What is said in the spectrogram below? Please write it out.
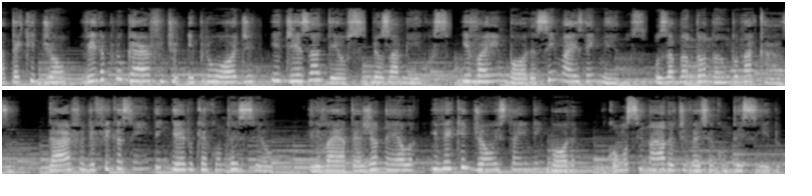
até que John vira pro Garfield e pro Odd e diz adeus, meus amigos, e vai embora sem mais nem menos, os abandonando na casa. Garfield fica sem entender o que aconteceu. Ele vai até a janela e vê que John está indo embora, como se nada tivesse acontecido,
